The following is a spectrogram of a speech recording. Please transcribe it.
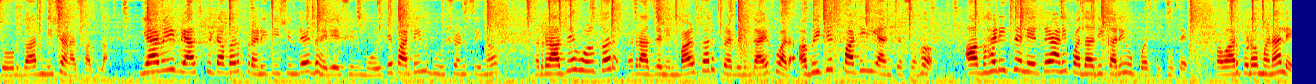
जोरदार निशाणा साधला. यावेळी व्यासपीठावर प्रणिती शिंदे धैर्यशील मोहिते पाटील भूषण सिंह राजे होळकर राजे निंबाळकर प्रवीण गायकवाड अभिजित पाटील यांच्यासह आघाडीचे नेते आणि पदाधिकारी उपस्थित होते. पवार पुढे म्हणाले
